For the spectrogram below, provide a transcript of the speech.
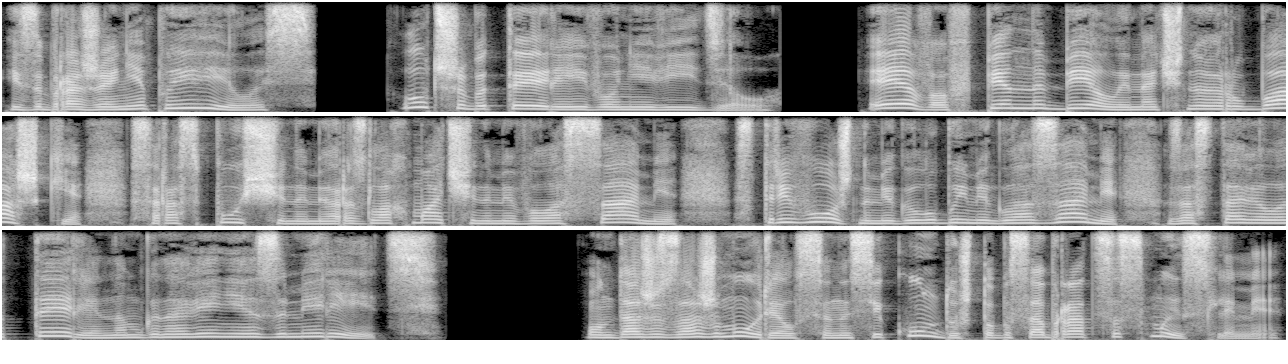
Изображение появилось. Лучше бы Терри его не видел. Эва в пенно-белой ночной рубашке с распущенными разлохмаченными волосами, с тревожными голубыми глазами заставила Терри на мгновение замереть. Он даже зажмурился на секунду, чтобы собраться с мыслями.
